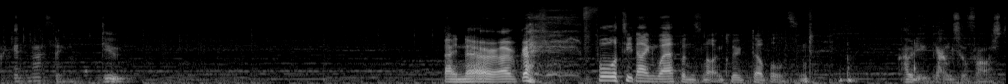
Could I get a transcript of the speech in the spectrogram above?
I get nothing, dude. I know. I've got 49 weapons, not include doubles, How do you count so fast?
